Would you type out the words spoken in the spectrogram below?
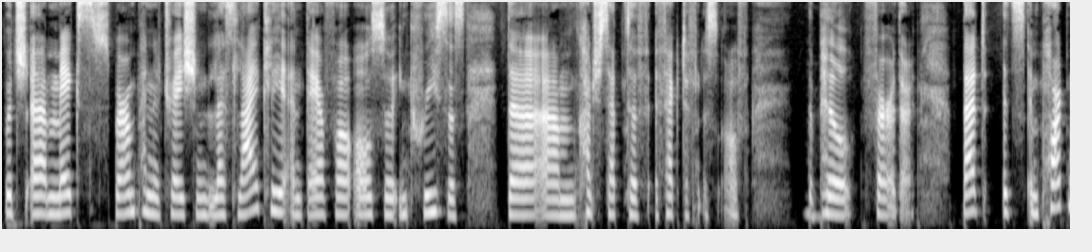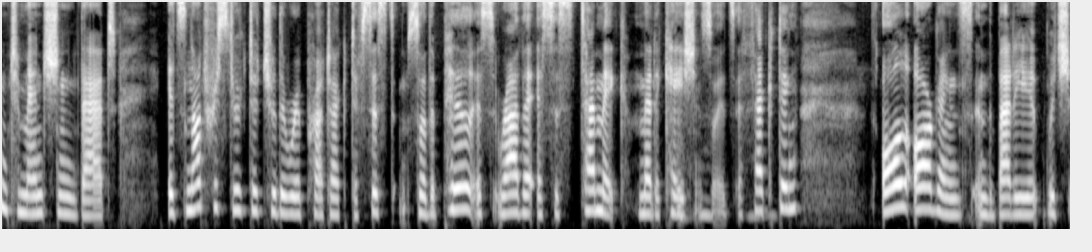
which uh, makes sperm penetration less likely and therefore also increases the um, contraceptive effectiveness of the pill further. But it's important to mention that it's not restricted to the reproductive system. So the pill is rather a systemic medication. So it's affecting all organs in the body which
